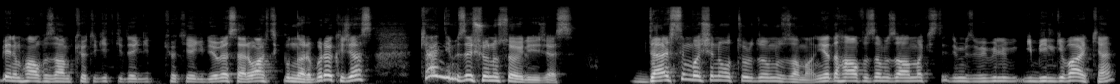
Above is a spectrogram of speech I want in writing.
benim hafızam kötü gitgide git, kötüye gidiyor vesaire artık bunları bırakacağız. Kendimize şunu söyleyeceğiz. Dersin başına oturduğumuz zaman ya da hafızamızı almak istediğimiz bir bilgi, bilgi varken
